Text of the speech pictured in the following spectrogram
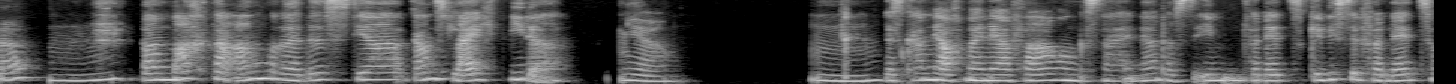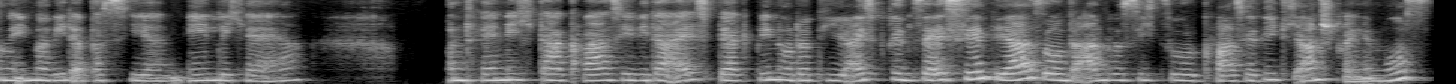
ja, Mhm. dann macht der andere das ja ganz leicht wieder. Ja. Mhm. Das kann ja auch meine Erfahrung sein, ja, dass eben verletz gewisse Verletzungen immer wieder passieren, ähnliche, ja. Und wenn ich da quasi wie der Eisberg bin oder die Eisprinzessin, ja, so und der andere sich so quasi richtig anstrengen muss,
